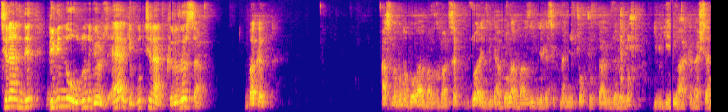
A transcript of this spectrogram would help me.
trendin dibinde olduğunu görürüz. Eğer ki bu trend kırılırsa bakın aslında buna dolar bazlı baksak Zoren bir daha dolar bazlı incelesek bence çok çok daha güzel olur gibi geliyor arkadaşlar.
